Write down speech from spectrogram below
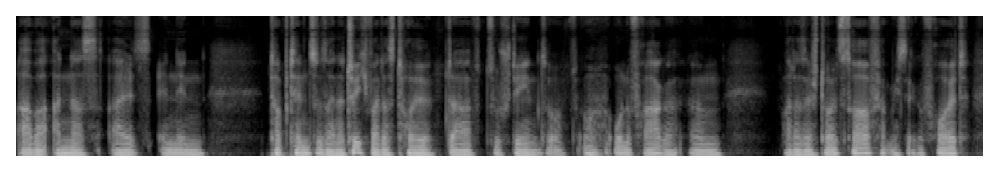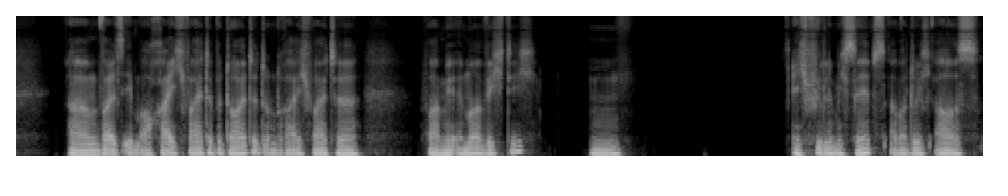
aber anders als in den Top Ten zu sein. Natürlich war das toll, da zu stehen, so ohne Frage. Ähm, war da sehr stolz drauf, habe mich sehr gefreut, ähm, weil es eben auch Reichweite bedeutet und Reichweite war mir immer wichtig. Hm. Ich fühle mich selbst aber durchaus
